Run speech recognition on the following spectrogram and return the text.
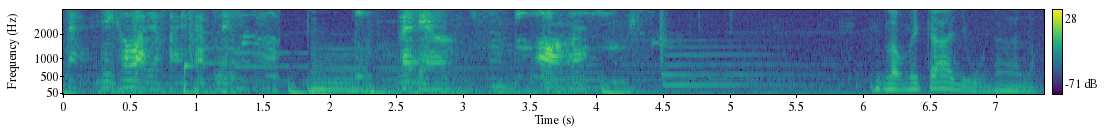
แต่นี่เขาว่าจะไปครับเลยอืมแล้วเดี๋ยวออกแล้วเราไม่กล้าอยู่นานหรอก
